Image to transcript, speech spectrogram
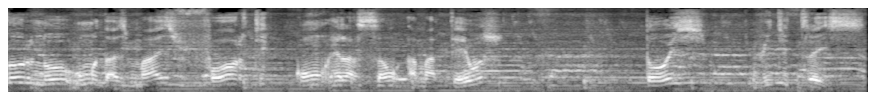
tornou uma das mais fortes com relação a Mateus 2, 23.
